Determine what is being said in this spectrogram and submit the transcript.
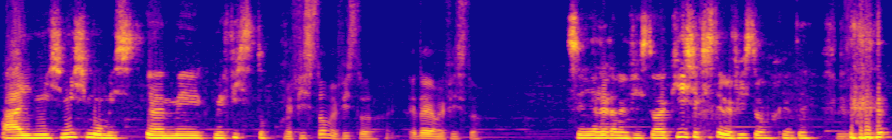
al mismísimo eh, Mefisto. Mefisto, Mefisto. Era Mefisto. Sí, él era Mefisto. Aquí sí existe Mefisto, gente.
